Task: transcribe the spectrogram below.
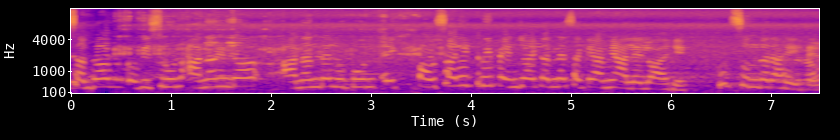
सगळं विसरून आनंद आनंद लुटून एक पावसाळी ट्रिप एन्जॉय करण्यासाठी आम्ही आलेलो आहे. खूप सुंदर आहे इथे.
